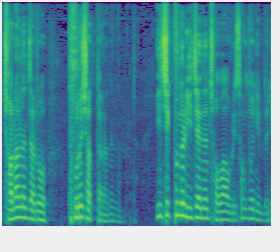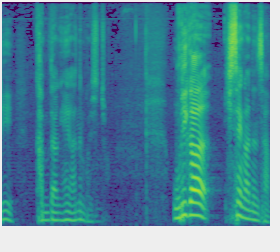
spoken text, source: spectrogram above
전하는 자로 부르셨다라는 겁니다. 이 직분을 이제는 저와 우리 성도님들이 감당해야 하는 것이죠. 우리가 희생하는 삶,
